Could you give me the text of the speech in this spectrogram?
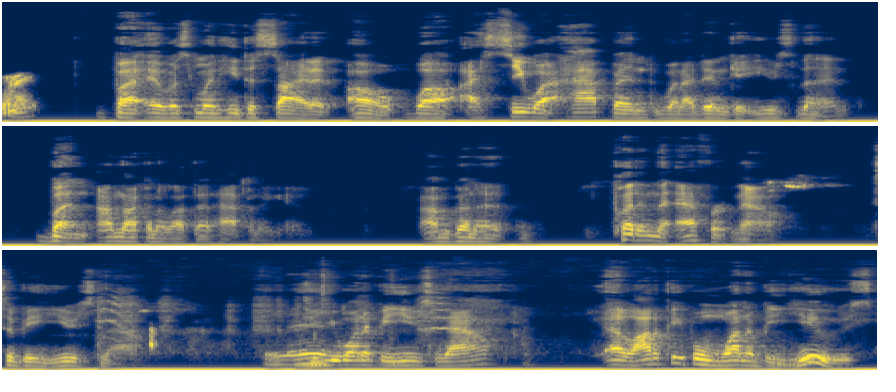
Right. But it was when he decided, oh, well, I see what happened when I didn't get used then, but I'm not going to let that happen again. I'm going to put in the effort now to be used now. Amen. Do you want to be used now? A lot of people want to be used,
